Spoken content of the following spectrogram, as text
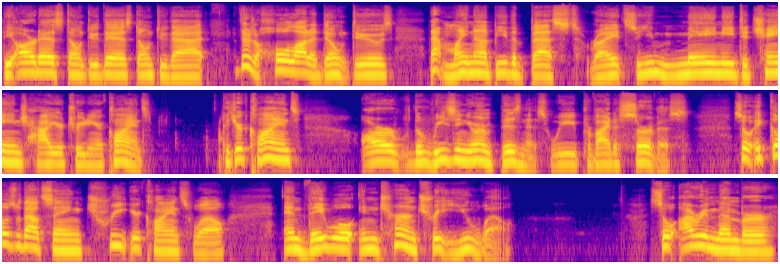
the artist don't do this don't do that if there's a whole lot of don't do's that might not be the best right so you may need to change how you're treating your clients because your clients are the reason you're in business we provide a service so it goes without saying, treat your clients well, and they will in turn treat you well. So I remember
